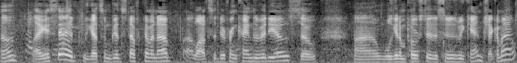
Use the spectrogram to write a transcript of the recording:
Well, like I said, we got some good stuff coming up. Uh, lots of different kinds of videos, so uh, we'll get them posted as soon as we can. Check them out.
